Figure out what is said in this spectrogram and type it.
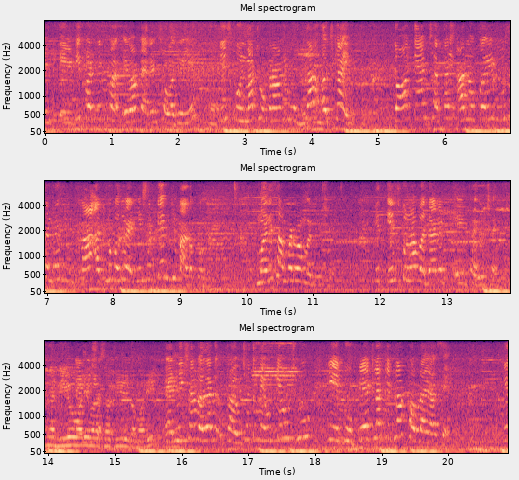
એટી પર્સન્ટ એવા પેરેન્ટ્સ હોવા જોઈએ કે સ્કૂલમાં છોકરાઓને મૂકતા અચકાય. તો તેમ છતાંય આ લોકોએ હું સંદર્ભમાં આટલું બધું એડમિશન કેમ થયું બાળકોનું? મને સાંભળવા મળ્યું છે કે એ સ્કૂલમાં વધારે એ થયું છે. ડીઓ વાળી વાત સાચી છે તમારી. એડમિશન વધારે થયું છે. તો મેં એવું કેવું છું કે રૂપિયા એટલા કેટલા ખવડાયા કે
